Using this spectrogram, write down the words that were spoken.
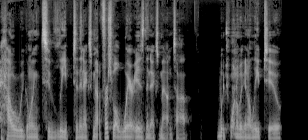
How are we going to leap to the next mountain? First of all, where is the next mountaintop? Which one are we going to leap to?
